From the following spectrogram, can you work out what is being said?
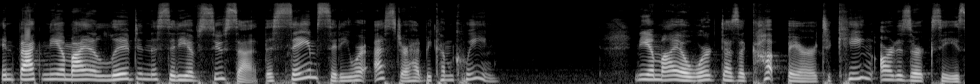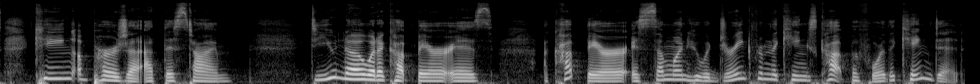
In fact, Nehemiah lived in the city of Susa, the same city where Esther had become queen. Nehemiah worked as a cupbearer to King Artaxerxes, king of Persia, at this time. Do you know what a cupbearer is? A cupbearer is someone who would drink from the king's cup before the king did.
